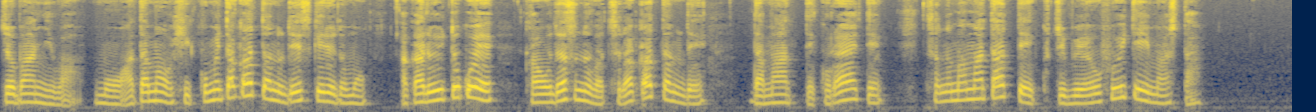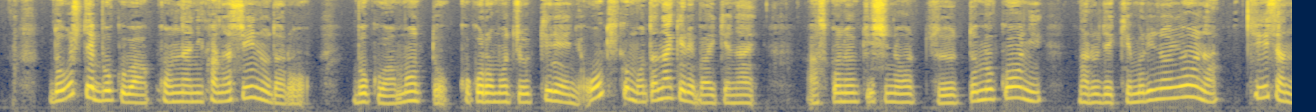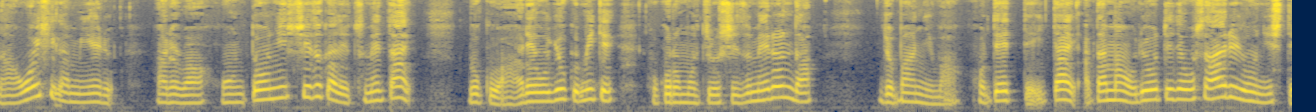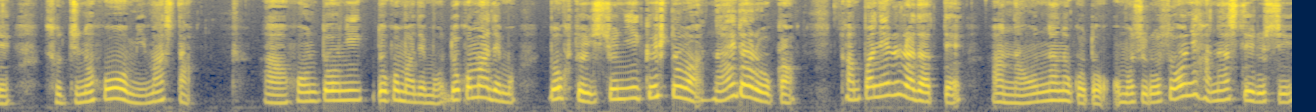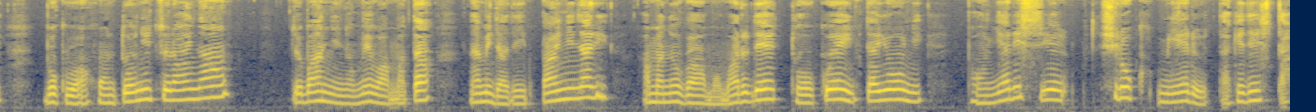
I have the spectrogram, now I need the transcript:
ジョバンニはもう頭を引っ込めたかったのですけれども、明るいとこへ顔を出すのが辛かったので、黙ってこらえて、そのまま立って口笛を吹いていました。どうして僕はこんなに悲しいのだろう。僕はもっと心持ちをきれいに大きく持たなければいけない。あそこの岸のずっと向こうにまるで煙のような小さな青い火が見える。あれは本当に静かで冷たい。僕はあれをよく見て心持ちを沈めるんだ。ジョバンニはほてって痛い頭を両手で押さえるようにしてそっちの方を見ました。ああ、本当にどこまでもどこまでも僕と一緒に行く人はないだろうか。カンパネルラだってあんな女の子と面白そうに話してるし、僕は本当につらいな。ジョバンニの目はまた涙でいっぱいになり、天の川もまるで遠くへ行ったように、ぼんやりし白く見えるだけでした。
